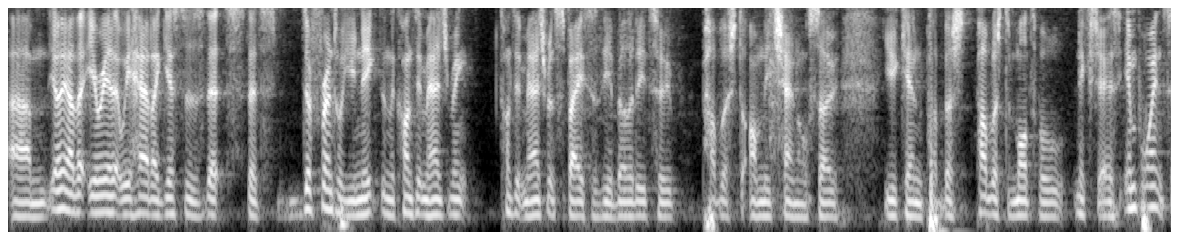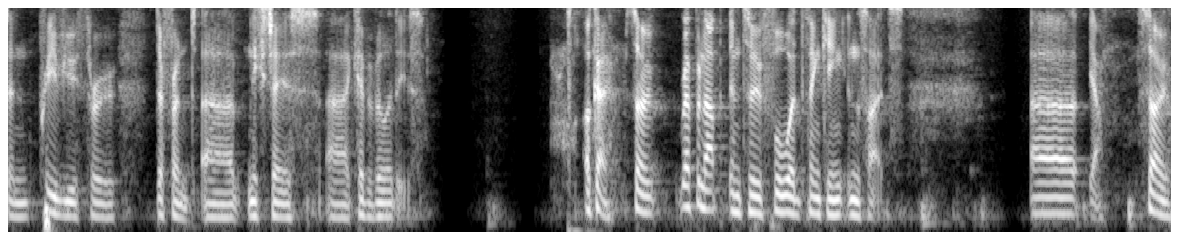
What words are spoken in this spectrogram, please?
Um, the only other area that we had, I guess, is that's that's different or unique in the content management content management space is the ability to publish to omni-channel. So you can publish publish to multiple Next.js endpoints and preview through different uh, Next.js uh, capabilities. Okay, so wrapping up into forward-thinking insights. Uh, yeah, so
